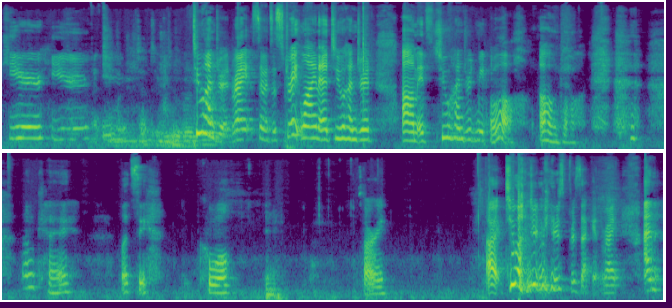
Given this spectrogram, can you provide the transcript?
here, here, here? 200, at 200. 200, right? So it's a straight line at 200. Um, it's 200 meters. Oh, oh no. okay. let's see. Cool. Sorry. All right, 200 meters per second, right? And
